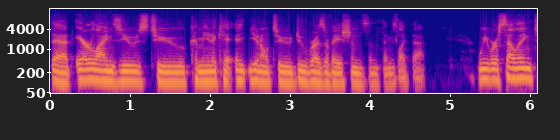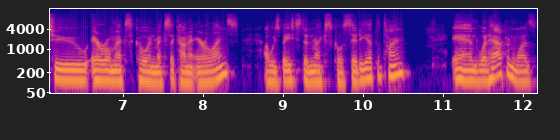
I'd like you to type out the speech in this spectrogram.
that airlines use to communicate, you know, to do reservations and things like that. We were selling to Aeromexico and Mexicana Airlines. I was based in Mexico City at the time, and what happened was.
